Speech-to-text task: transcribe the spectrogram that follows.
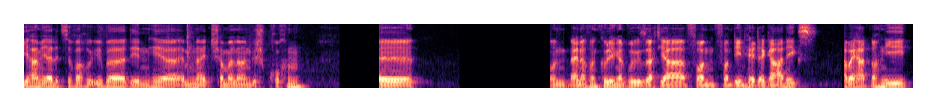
Wir haben ja letzte Woche über den Herr M. Night Shyamalan gesprochen. Äh, und einer von den Kollegen hat wohl gesagt, ja, von, von denen hält er gar nichts. Aber er hat noch nie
